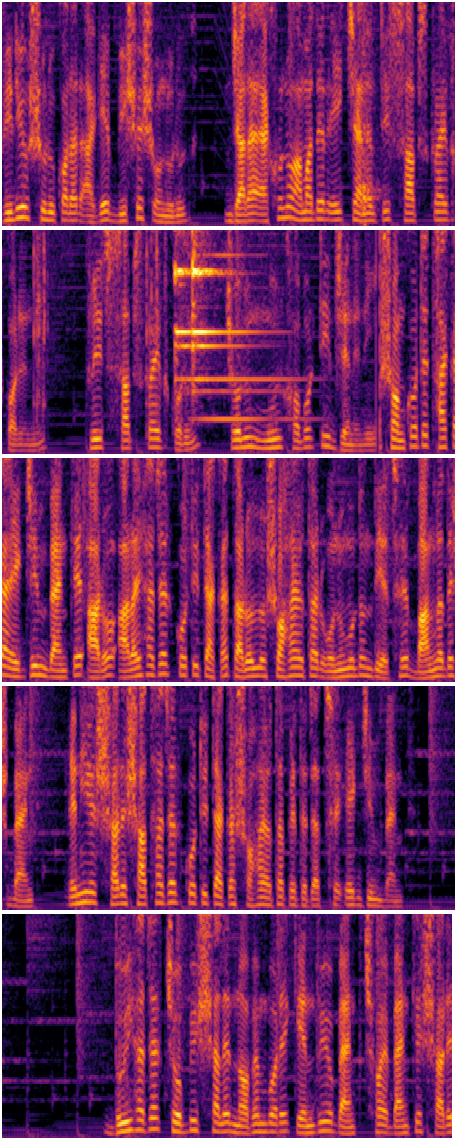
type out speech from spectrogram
ভিডিও শুরু করার আগে বিশেষ অনুরোধ, যারা এখনও আমাদের এই চ্যানেলটি সাবস্ক্রাইব করেননি, প্লিজ সাবস্ক্রাইব করুন। চলুন মূল খবরটি জেনে নিই। সংকটে থাকা এক্সিম ব্যাংকে আরও আড়াই হাজার কোটি টাকা তারল্য সহায়তার অনুমোদন দিয়েছে বাংলাদেশ ব্যাংক। এ নিয়ে সাড়ে সাত হাজার কোটি টাকা সহায়তা পেতে যাচ্ছে এক্সিম ব্যাংক। দুই হাজার চব্বিশ সালের নভেম্বরে কেন্দ্রীয় ব্যাংক ছয় ব্যাংকে সাড়ে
